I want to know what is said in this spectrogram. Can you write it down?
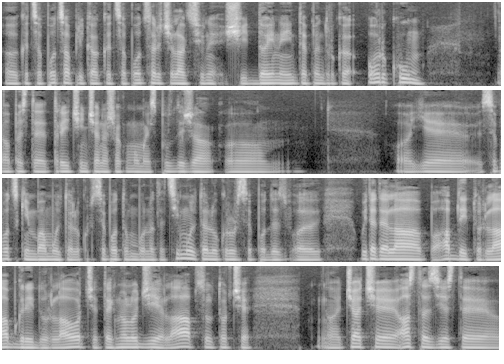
uh, cât să poți aplica, cât să poți trece la acțiune și dă înainte, pentru că oricum, uh, peste 3-5 ani, așa cum am mai spus deja, uh, E, se pot schimba multe lucruri, se pot îmbunătăți multe lucruri, se pot dezvolta. Uite-te la update-uri, la upgrade-uri, la orice tehnologie, la absolut orice. Ceea ce astăzi este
